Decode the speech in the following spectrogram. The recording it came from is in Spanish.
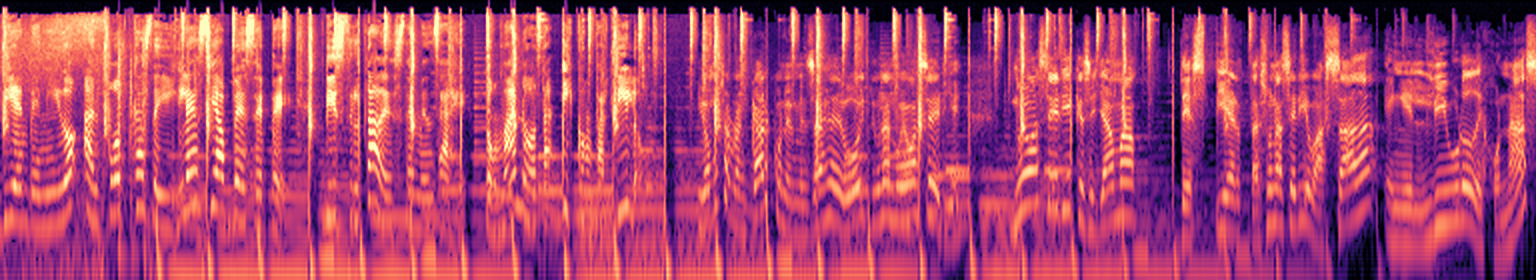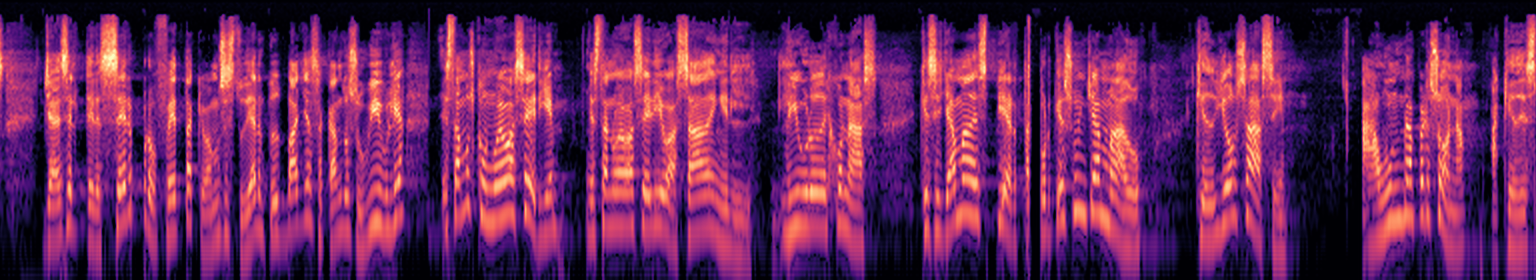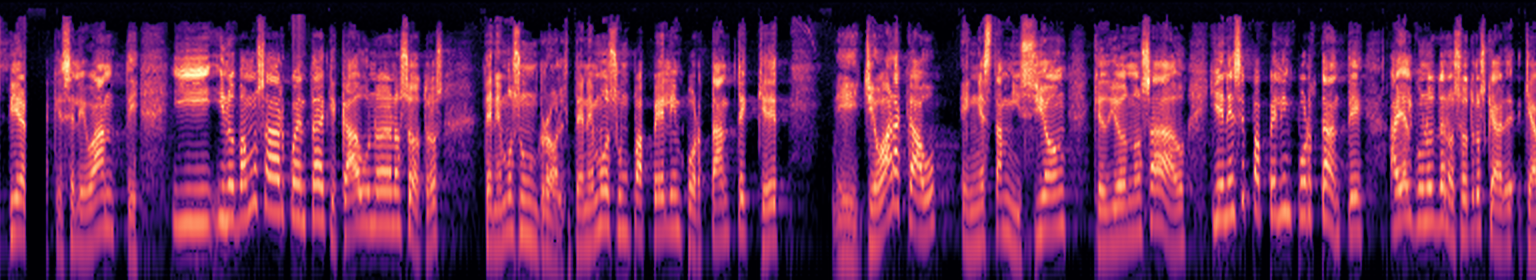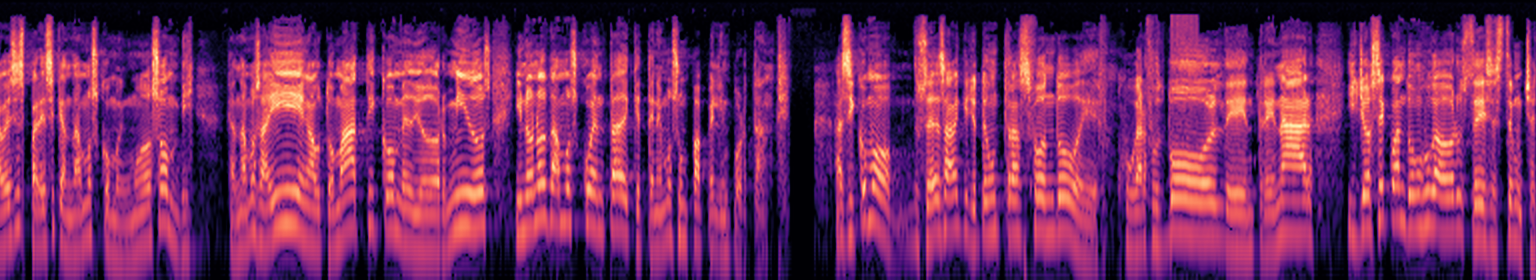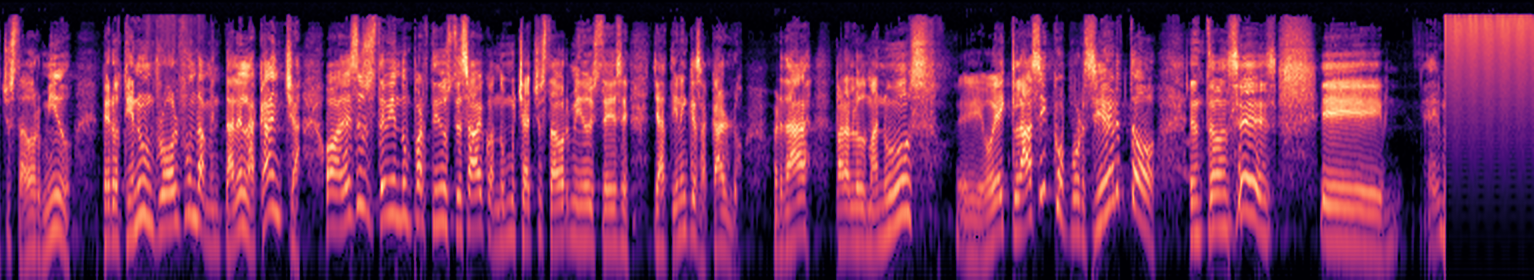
Bienvenido al podcast de Iglesia BCP. Disfruta de este mensaje, toma nota y compartilo. Y vamos a arrancar con el mensaje de hoy de una nueva serie, nueva serie que se llama Despierta. Es una serie basada en el libro de Jonás. Ya es el tercer profeta que vamos a estudiar, entonces vaya sacando su Biblia. Estamos con nueva serie, esta nueva serie basada en el libro de Jonás, que se llama Despierta, porque es un llamado que Dios hace a una persona a que despierte, a que se levante. Y, nos vamos a dar cuenta de que cada uno de nosotros tenemos un rol, tenemos un papel importante que eh, llevar a cabo en esta misión que Dios nos ha dado. Y en ese papel importante hay algunos de nosotros que a, que a veces parece que andamos como en modo zombie, que andamos ahí en automático, medio dormidos, y no nos damos cuenta de que tenemos un papel importante. Así como ustedes saben que yo tengo un trasfondo de jugar fútbol, de entrenar, y yo sé cuando un jugador, usted dice, este muchacho está dormido, pero tiene un rol fundamental en la cancha. O a veces usted viendo un partido, usted sabe cuando un muchacho está dormido y usted dice, ya tienen que sacarlo, ¿verdad? Para los manudos, eh, hoy hay clásico, por cierto. Entonces, eh, eh,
